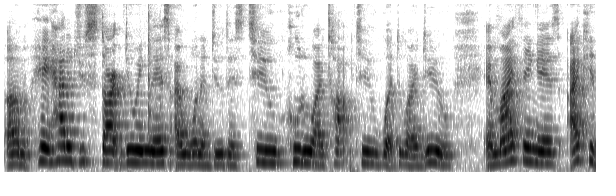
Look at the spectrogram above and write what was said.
um, hey, how did you start doing this? I want to do this too. Who do I talk to? What do I do? And my thing is, I could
